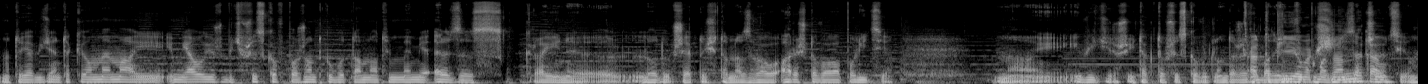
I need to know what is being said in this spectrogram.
No to ja widziałem takiego mema i, i miało już być wszystko w porządku, bo tam na tym memie Elzę z krainy lodu, czy jak to się tam nazywało, aresztowała policja. No i, i widzisz, i tak to wszystko wygląda, że Ale chyba ją wypuścili za kaucją.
